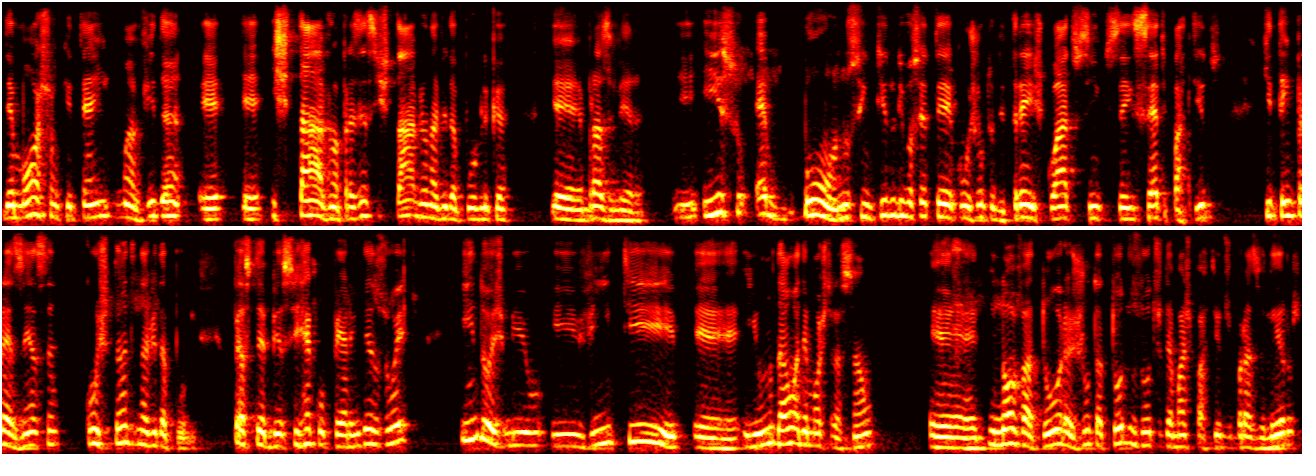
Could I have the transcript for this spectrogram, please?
demonstram que têm uma vida é, é, estável, uma presença estável na vida pública é, brasileira. E, isso é bom no sentido de você ter conjunto de três, quatro, cinco, seis, sete partidos que têm presença constante na vida pública. O PSDB se recupera em 18 e em 2021 é, dá uma demonstração é, inovadora junto a todos os outros demais partidos brasileiros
